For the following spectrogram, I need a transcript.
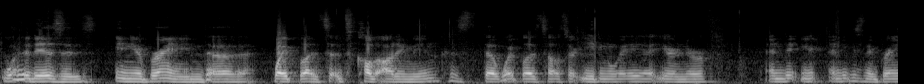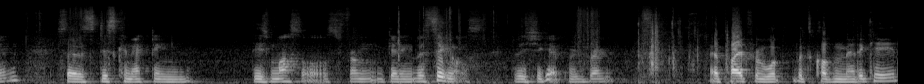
What it is is in your brain, the white blood cells, it's called autoimmune because the white blood cells are eating away at your nerve ending, endings in your brain. So it's disconnecting these muscles from getting the signals that they should get from your brain. I applied for what, what's called Medicaid.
